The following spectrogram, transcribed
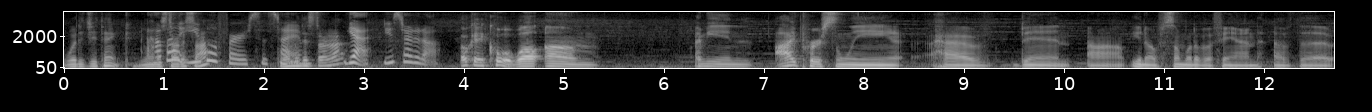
what did you think? You want to start about us you off? go first this You time? want me to start off? Yeah, you started off. Okay, cool. Well, um, I mean, I personally have been, uh, you know, somewhat of a fan of the.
